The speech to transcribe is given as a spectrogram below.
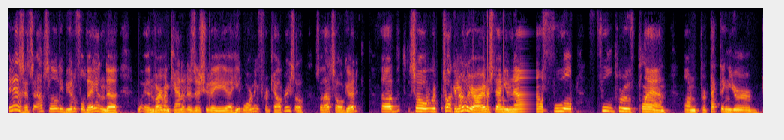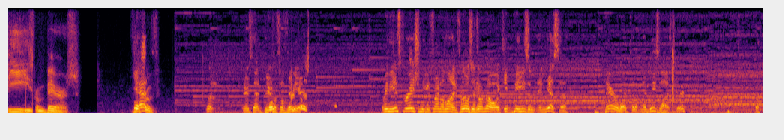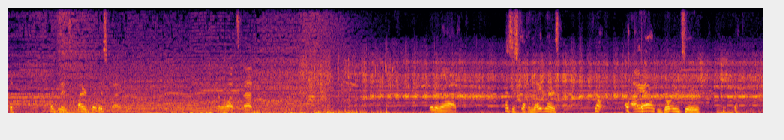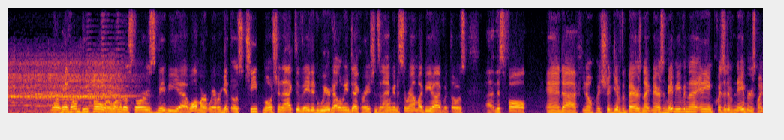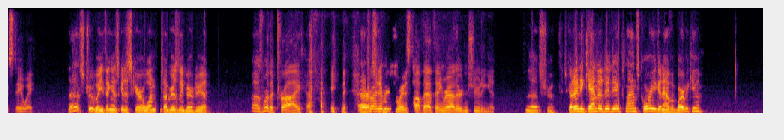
It is. It's absolutely beautiful day, and uh, Environment Canada has issued a uh, heat warning for Calgary, so so that's all good. Uh, so we're talking earlier. I understand you now fool foolproof plan on protecting your bees from bears. Foolproof. Yeah. Look, there's that beautiful video. I mean, the inspiration you can find online. For those who don't know, I keep bees, and, and yes, uh, a bear wiped out my bees last year. I've been inspired by this guy. I'm gonna watch that. Look at that. That's the stuff of nightmares. No, I am going to know, hit Home Depot or one of those stores, maybe uh, Walmart, wherever, get those cheap motion activated weird Halloween decorations. And I'm going to surround my beehive with those uh, this fall. And, uh, you know, it should give the bears nightmares and maybe even uh, any inquisitive neighbors might stay away. That's true. But you think it's going to scare a one ton grizzly bear, do you? Well, it's worth a try. I mean, I'm trying every way to stop that thing rather than shooting it. That's true. It's Got any Canada Day plans, Cory? You going to have a barbecue?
